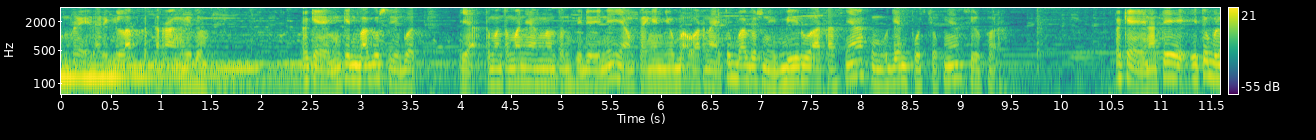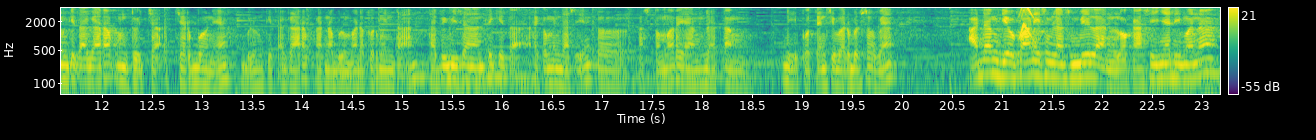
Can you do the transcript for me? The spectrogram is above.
omre dari gelap ke terang gitu. Oke, mungkin bagus nih buat ya teman-teman yang nonton video ini yang pengen nyoba warna itu bagus nih, biru atasnya, kemudian pucuknya silver. Oke, okay, nanti itu belum kita garap untuk Cak Cirebon ya, belum kita garap karena belum ada permintaan, tapi bisa nanti kita rekomendasiin ke customer yang datang di Potensi Barbershop ya. Adam Giovanni 99, lokasinya di mana?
